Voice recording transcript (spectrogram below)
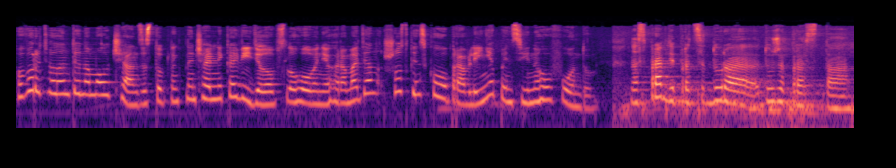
Говорить Валентина Молчан, заступник начальника відділу обслуговування громадян Шосткінського управління пенсійного фонду. Насправді процедура дуже проста.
